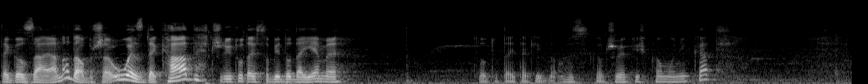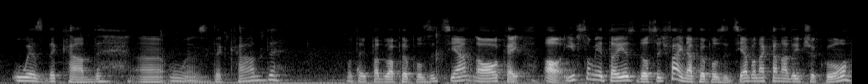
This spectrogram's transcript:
tego Zara. No dobrze, USD CAD, czyli tutaj sobie dodajemy. Co tutaj takiego wyskoczył jakiś komunikat? USD CAD. e, USD CAD. Tutaj padła propozycja. O, okej. O, i w sumie to jest dosyć fajna propozycja, bo na Kanadyjczyku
